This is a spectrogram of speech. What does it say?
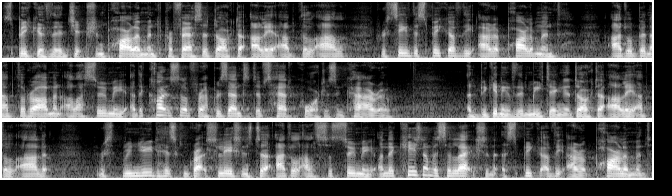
Speaker of the Egyptian Parliament, Professor Dr. Ali Abdel Al, received the Speaker of the Arab Parliament, Adel bin Abdurrahman Al Asumi, at the Council of Representatives headquarters in Cairo. At the beginning of the meeting, Dr. Ali Abdel Al renewed his congratulations to Adel Al Asumi on the occasion of his election as Speaker of the Arab Parliament,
